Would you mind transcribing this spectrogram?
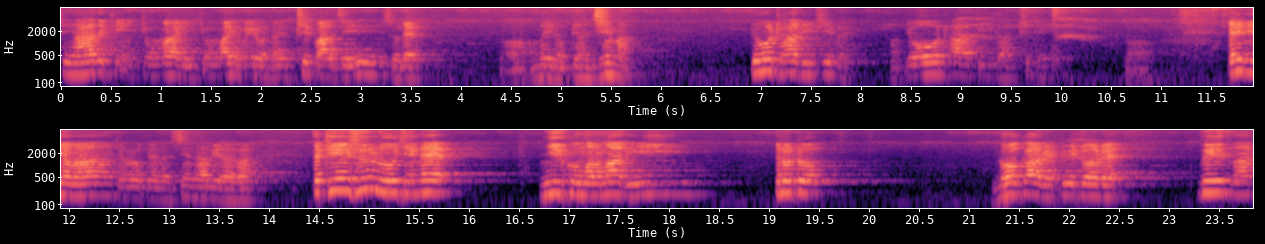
ဖျားသခင်ဂျုံမကြီးဂျုံမကြီးမိတော်တိုင်းဖြစ်ပါစေဆိုတဲ့နော်အမိတော်ပြန်ခြင်းမှာပြောထားပြီးဖြစ်ပဲပြောထားပြီးတာဖြစ်တယ်နော်အဲ့ဒီနေရာမှာကျွန်တော်တို့ပြန်လဲစဉ်းစားမိတာကသခင်စုလိုချင်တဲ့ညီကိုမလမသည်ကျွန်တော်တို့လောကရဲ့တွေ့တော်တဲ့သေးသား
